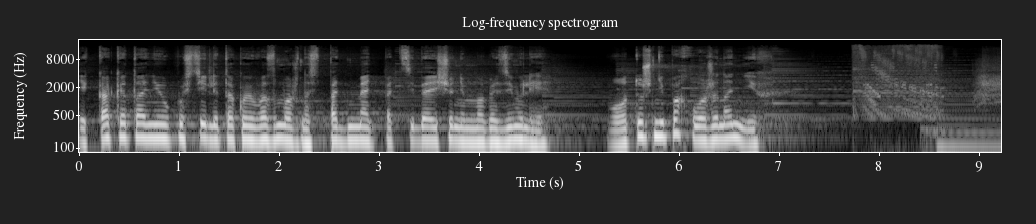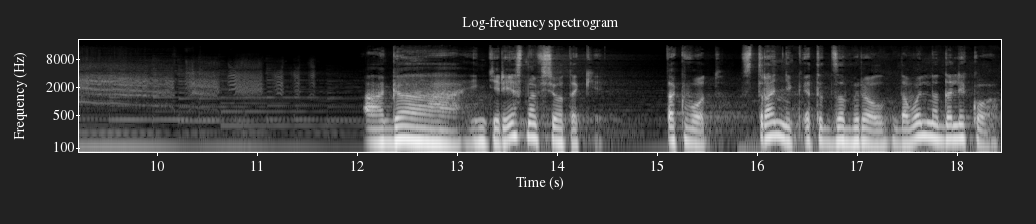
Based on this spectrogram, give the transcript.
И как это они упустили такую возможность подмять под себя еще немного земли? Вот уж не похоже на них. Ага, интересно все-таки. Так вот, странник этот забрел довольно далеко.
